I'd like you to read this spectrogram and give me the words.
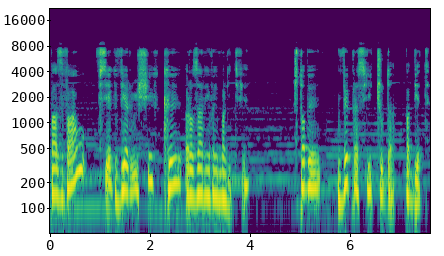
Позвал всех верующих к розарьевой молитве, чтобы выпросить чудо победы.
